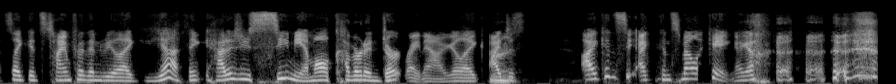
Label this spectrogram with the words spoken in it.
It's like it's time for them to be like, yeah, think how did you see me? I'm all covered in dirt right now. You're like, right. I just I can see I can smell a king. I, I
